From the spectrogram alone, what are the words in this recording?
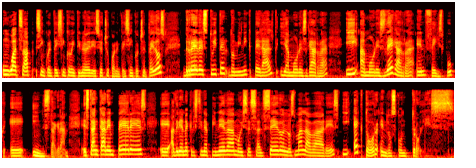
un WhatsApp 5529184582, redes Twitter Dominique Peralt y Amores Garra y Amores de Garra en Facebook e Instagram. Están Karen Pérez, eh, Adriana Cristina Pineda, Moisés Salcedo en los malabares y Héctor en los controles.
